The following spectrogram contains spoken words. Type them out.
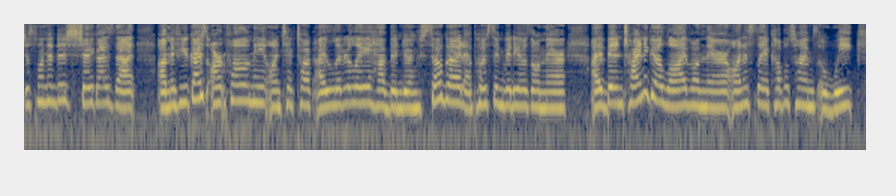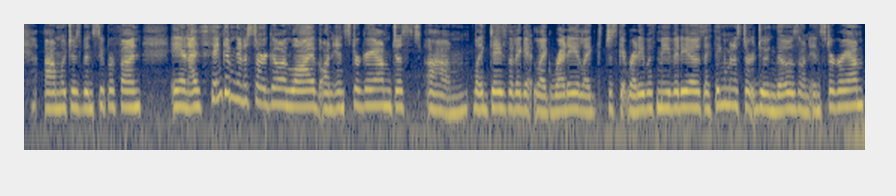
just wanted to show you guys that. Um, if you guys aren't following me on TikTok, I literally have been doing so good at posting videos on there. I've been trying to go live on there, honestly, a couple times a week, um, which has been super fun. And I think I'm going to start going live on Instagram, just um, like days that I get like ready, like just get ready with me videos. I think I'm going to start doing those on Instagram.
